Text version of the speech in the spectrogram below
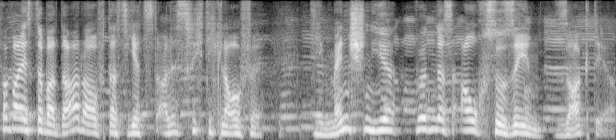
verweist aber darauf, dass jetzt alles richtig laufe. Die Menschen hier würden das auch so sehen, sagt er.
